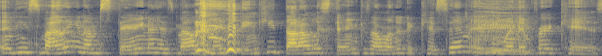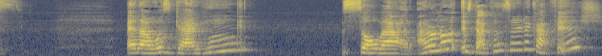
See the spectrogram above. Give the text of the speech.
And he's smiling and I'm staring at his mouth and I think he thought I was staring because I wanted to kiss him and he went in for a kiss. And I was gagging so bad. I don't know, is that considered a catfish?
